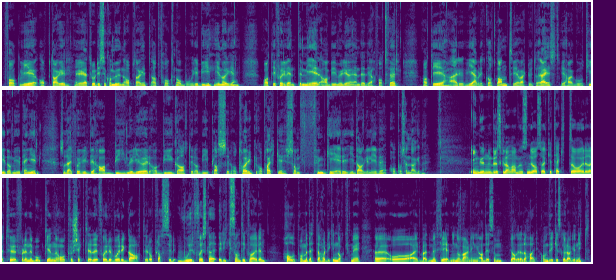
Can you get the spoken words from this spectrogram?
Folk, vi oppdager, jeg tror disse kommunene har oppdaget, at folk nå bor i by i Norge, og at de forventer mer av bymiljøet enn det de har fått før. At er, vi er blitt godt vant, vi har vært ute og reist, vi har god tid og mye penger. Så derfor vil vi ha bymiljøer og bygater og byplasser og torg og parker som fungerer i dagliglivet og på søndagene. Ingunn Bruskeland Amundsen, du er også arkitekt og redaktør for denne boken, og prosjektleder for Våre gater og plasser. Hvorfor skal Riksantikvaren holde på med dette? Har dere ikke nok med uh, å arbeide med fredning og verning av det som vi allerede har, om dere ikke skal lage nytt?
